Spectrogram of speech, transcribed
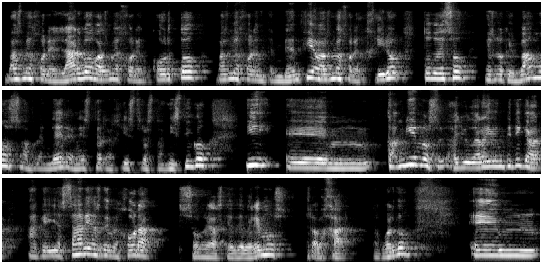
vas mejor en largo, vas mejor en corto, vas mejor en tendencia, vas mejor en giro. Todo eso es lo que vamos a aprender en este registro estadístico y em, también nos ayudará a identificar aquellas áreas de mejora sobre las que deberemos trabajar. ¿De acuerdo? Em,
